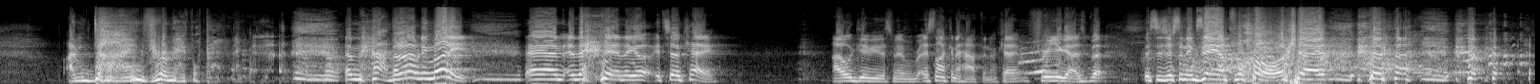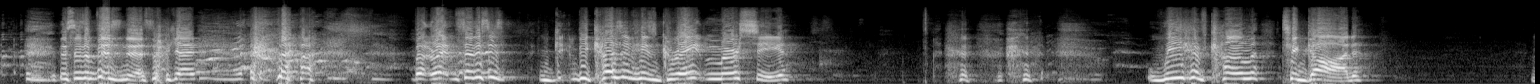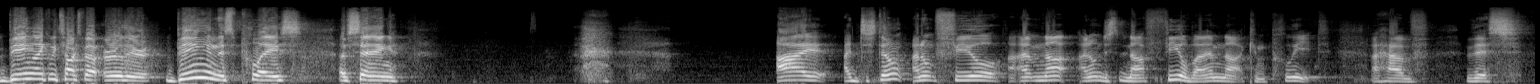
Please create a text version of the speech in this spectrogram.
I'm dying for a maple pie. but I don't have any money. And, and, they, and they go, it's okay. I will give you this maple. It's not going to happen, okay, for you guys, but this is just an example, okay? this is a business, okay? but right, so this is because of his great mercy, we have come to God, being like we talked about earlier, being in this place of saying, I, I just don't, I don't feel, I'm not, I don't just not feel, but I'm not complete. I have this,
